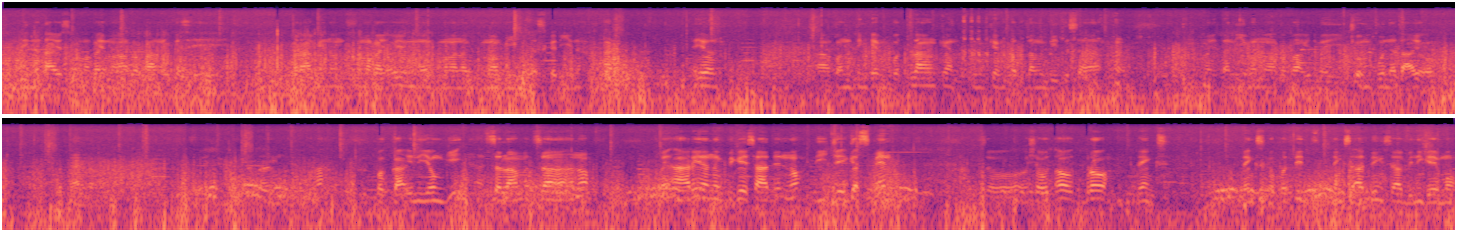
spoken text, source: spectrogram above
Hindi na tayo sumakay mga kapangil kasi marami nang sumakay. O yung mga, mga nagmabibitas kanina. Ayun. Ah, konting kempot lang, konting kempot lang dito sa may taniman mga kapangil. May chompo na tayo. Oh. Ah, Pagkain ni Yonggi. At salamat sa ano may-ari na nagbigay sa atin, no? DJ Gasmen. Shout out bro. Thanks. Thanks kapatid. Thanks sa ating sa binigay mo.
